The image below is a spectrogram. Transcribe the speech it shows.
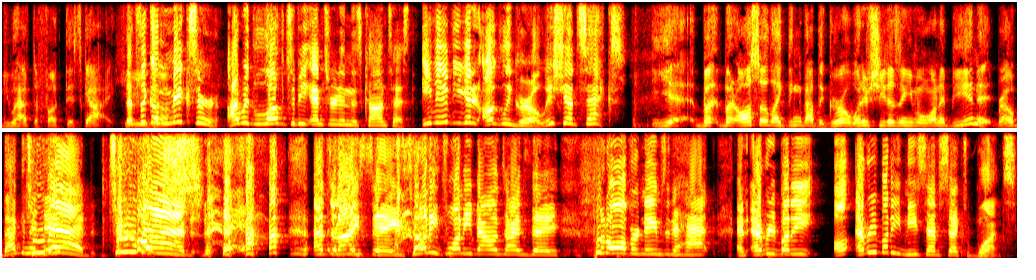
you have to fuck this guy. Here That's like go. a mixer. I would love to be entered in this contest. Even if you get an ugly girl, at least you had sex. Yeah, but but also like think about the girl. What if she doesn't even want to be in it, bro? Back in the Too day, bad. Too oh, bad. That's what I say. 2020 Valentine's Day. Put all of our names in a hat, and everybody, all everybody needs to have sex once.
